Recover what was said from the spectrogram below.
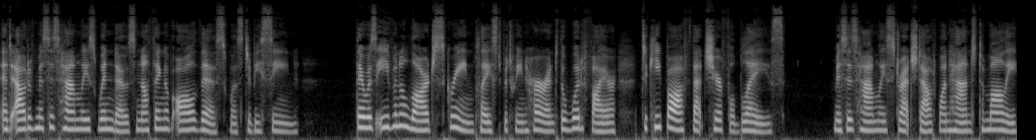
and out of Mrs. Hamley's windows nothing of all this was to be seen. There was even a large screen placed between her and the wood-fire to keep off that cheerful blaze. Mrs. Hamley stretched out one hand to Molly,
